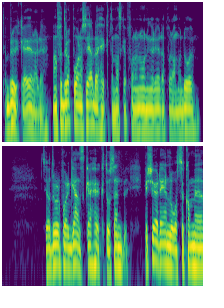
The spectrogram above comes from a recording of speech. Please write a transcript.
Den brukar göra det. Man får dra på den så jävla högt om man ska få någon ordning och reda på dem. Och då, så jag drog på den ganska högt och sen vi körde en låt så kom eh,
